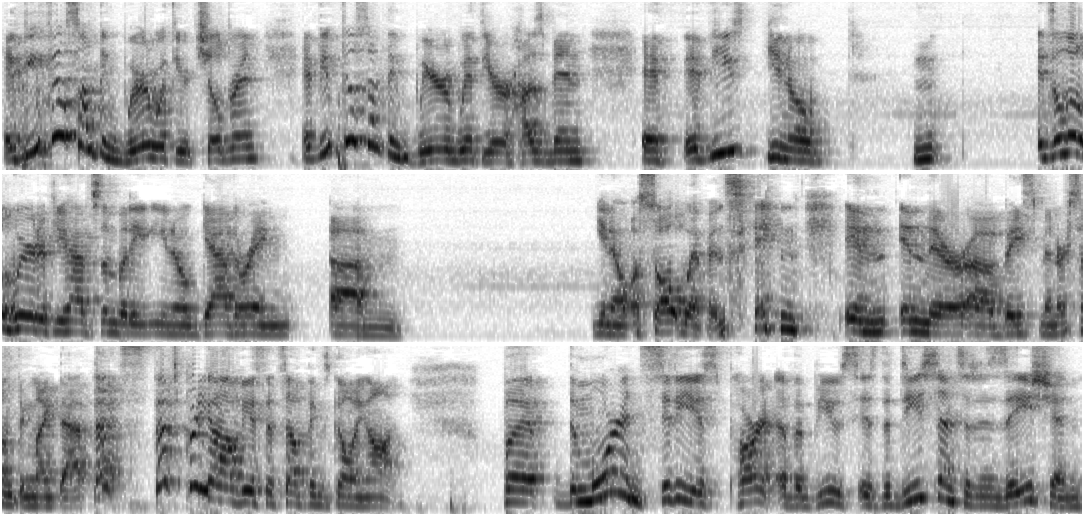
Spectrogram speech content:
If you feel something weird with your children, if you feel something weird with your husband, if, if you, you know, it's a little weird if you have somebody, you know, gathering, um, you know, assault weapons in in in their uh, basement or something like that. That's that's pretty obvious that something's going on. But the more insidious part of abuse is the desensitization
